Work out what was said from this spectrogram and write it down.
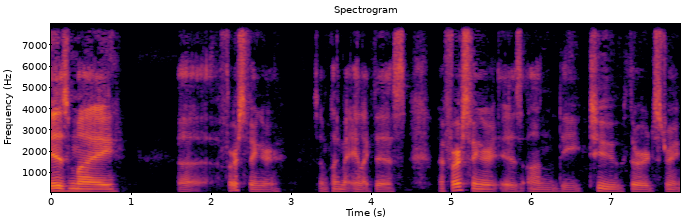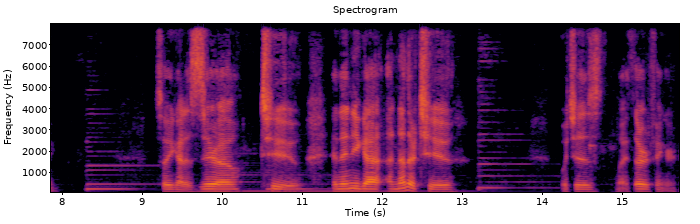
is my uh, first finger. So I'm playing my A like this. My first finger is on the two third string. So you got a zero, two, and then you got another two, which is my third finger.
